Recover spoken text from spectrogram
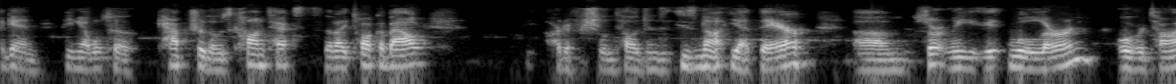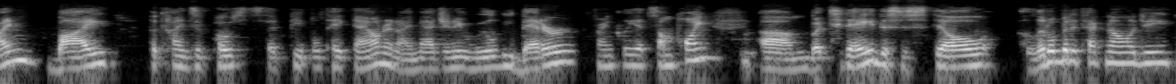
again, being able to capture those contexts that I talk about. Artificial intelligence is not yet there. Um, certainly, it will learn over time by the kinds of posts that people take down, and I imagine it will be better, frankly, at some point. Um, but today, this is still a little bit of technology.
